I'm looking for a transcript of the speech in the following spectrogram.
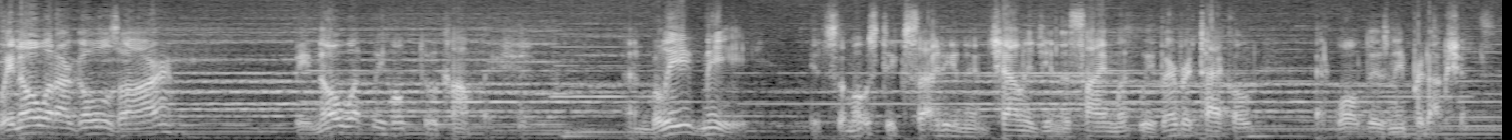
We know what our goals are. We know what we hope to accomplish. And believe me, it's the most exciting and challenging assignment we've ever tackled at Walt Disney Productions.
